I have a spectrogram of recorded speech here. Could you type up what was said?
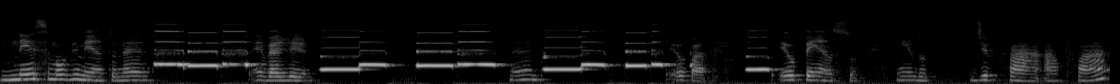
nesse movimento, né? Em vez de né? Eu, eu penso indo de Fá a Fá,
